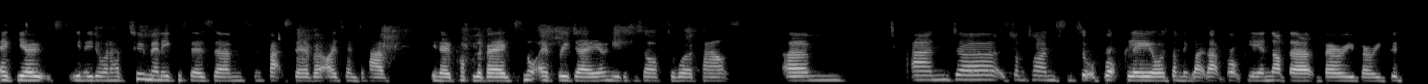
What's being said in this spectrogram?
Egg yolks, you know, you don't want to have too many because there's um, some fats there, but I tend to have, you know, a couple of eggs, not every day, only this is after workouts. Um, and uh, sometimes some sort of broccoli or something like that. Broccoli, another very, very good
